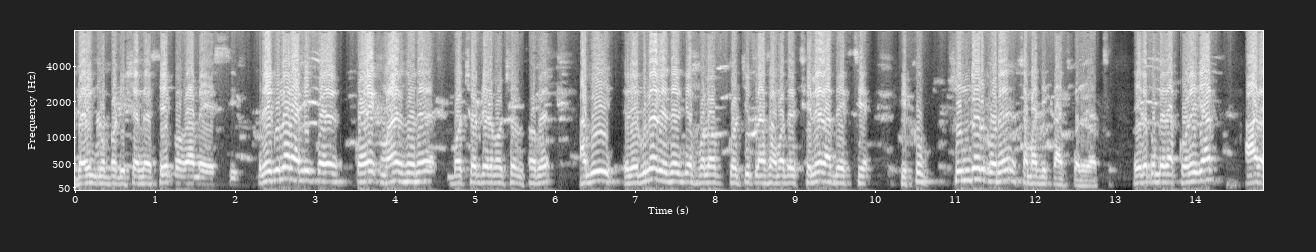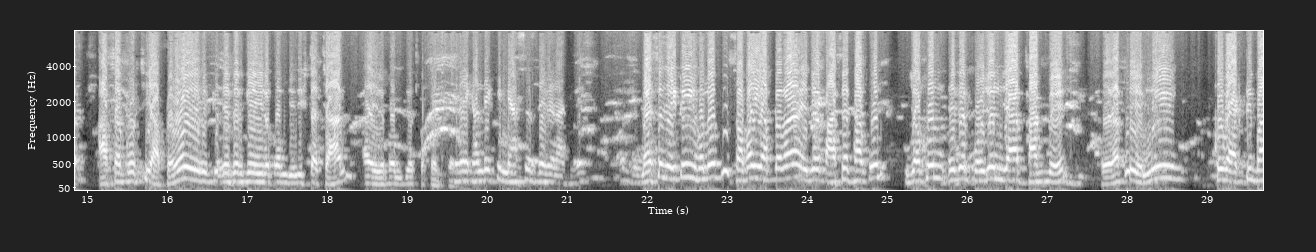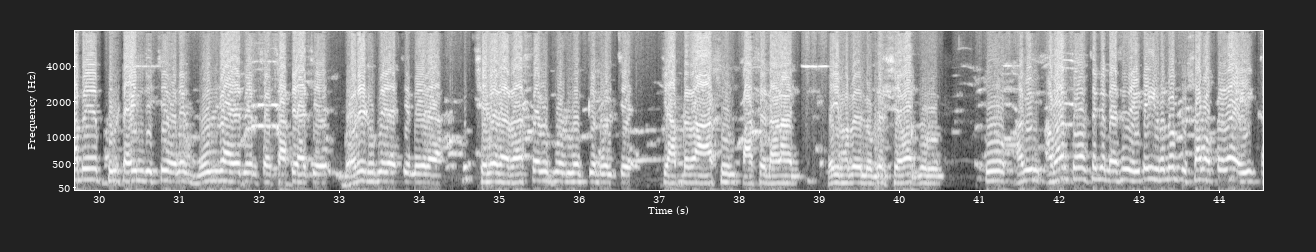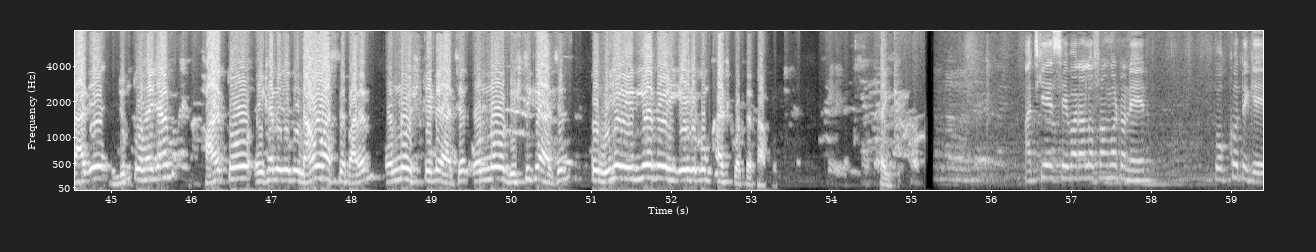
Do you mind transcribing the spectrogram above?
Drawing কম্পিটিশনে সেই প্রোগ্রামে এসেছি। রেগুলার আমি কয়েক মাস ধরে বছর দেড় বছর ধরে আমি রেগুলার এদেরকে ফলো করছি প্লাস আমাদের ছেলেরা দেখছে কি খুব সুন্দর করে সামাজিক কাজ করে যাচ্ছে। এরকম এরা করে যাক আর আশা করছি আপনারাও এদেরকে- এইরকম জিনিসটা চান আর এরকম সাপোর্ট করেন। এখান থেকে কি মেসেজ দেবেন আজকে? মেসেজ এইটাই হলো কি সবাই আপনারা এদের পাশে থাকুন যখন এদের প্রয়োজন যা থাকবে এরা তো এমনি খুব অ্যাক্টিভ ভাবে ফুল টাইম দিচ্ছে। অনেক বোনরা এদের সাথে আছে। ঘরে ঢুকে যাচ্ছে মেয়েরা। ছেলেরা রাস্তার উপর লোককে বলছে যে, আপনারা আসুন, পাশে দাঁড়ান। এইভাবে লোকের সেবা করুন। তো আমি আমার তরফ থেকে মেসেজ এইটাই হলো কি সব আপনারা এই কাজে যুক্ত হয়ে যান। হয়তো এখানে যদি নাও আসতে পারেন, অন্য স্টেটে আছেন, অন্য ডিস্ট্রিক্টে আছেন, তো নিজের এরিয়াতে এইরকম কাজ করতে থাকুন। থ্যাংক ইউ আজকে সেবার আলো সংগঠনের পক্ষ থেকে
